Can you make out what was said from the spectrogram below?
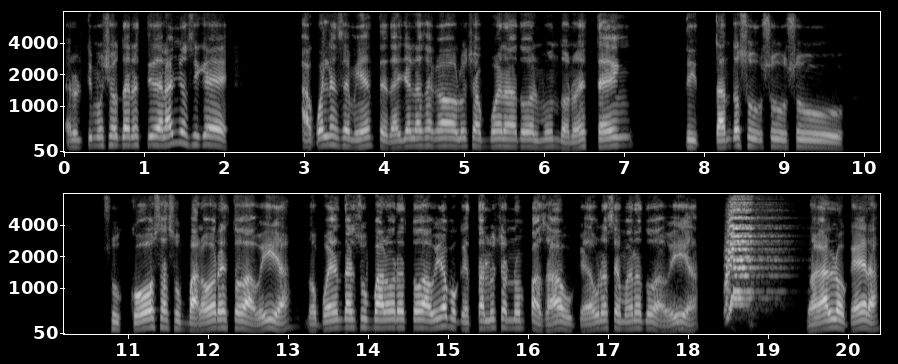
el último show de NXT del año. Así que acuérdense, mi gente, de ella le ha sacado luchas buenas a todo el mundo. No estén dando su, su, su, sus cosas, sus valores todavía. No pueden dar sus valores todavía porque estas luchas no han pasado. Queda una semana todavía. No hagan lo que era.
